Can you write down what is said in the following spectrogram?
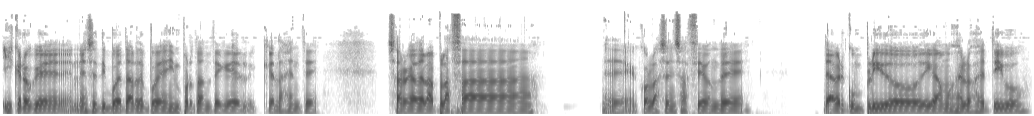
y creo que en ese tipo de tardes pues es importante que, que la gente salga de la plaza eh, con la sensación de, de haber cumplido, digamos, el objetivo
